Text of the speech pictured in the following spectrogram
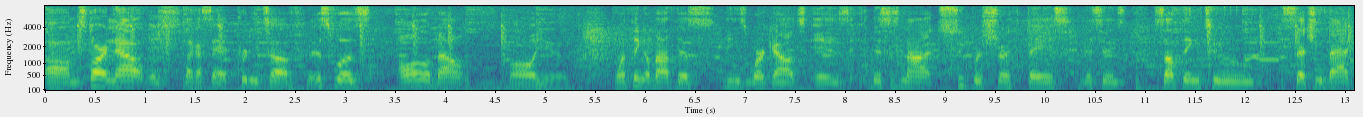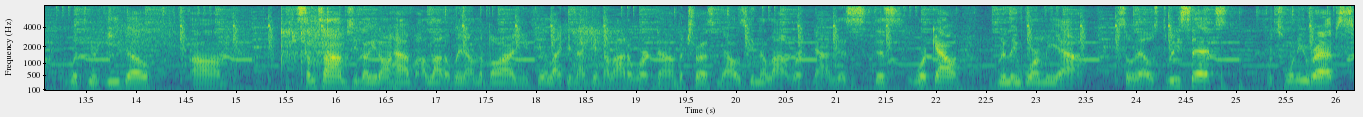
um, starting out was, like I said, pretty tough. This was all about volume. One thing about this these workouts is this is not super strength based. This is something to set you back with your ego. Um, sometimes you know you don't have a lot of weight on the bar and you feel like you're not getting a lot of work done but trust me i was getting a lot of work done this this workout really wore me out so that was three sets for 20 reps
